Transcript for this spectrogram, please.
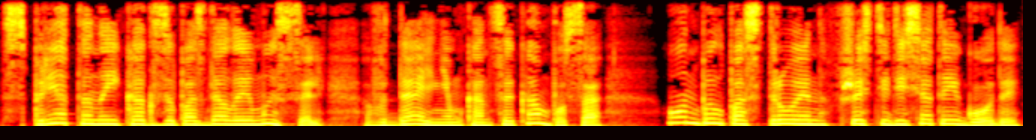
Спрятанный, как запоздалая мысль, в дальнем конце кампуса, он был построен в 60-е годы,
